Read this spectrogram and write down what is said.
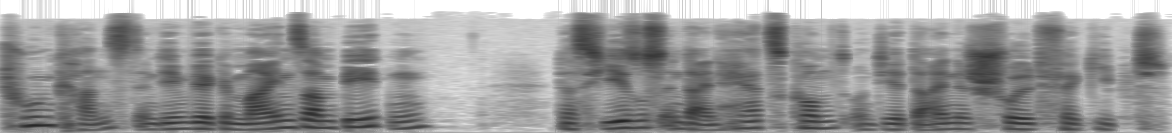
tun kannst, indem wir gemeinsam beten, dass Jesus in dein Herz kommt und dir deine Schuld vergibt.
